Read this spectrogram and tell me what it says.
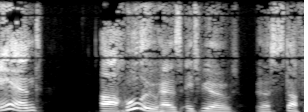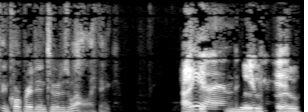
and, uh, Hulu has HBO uh, stuff incorporated into it as well, I think. I get Hulu you can get- through,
